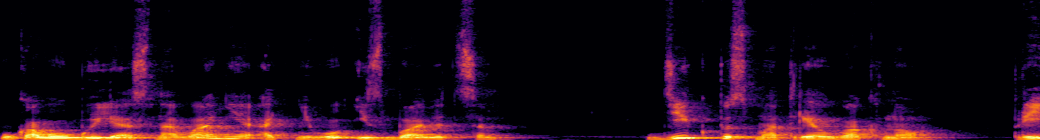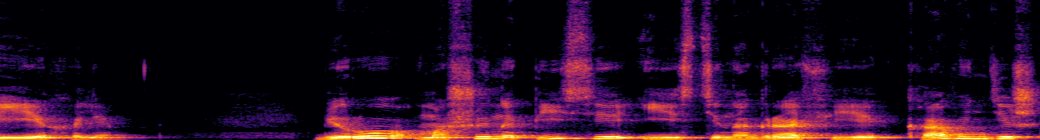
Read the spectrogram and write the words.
у кого были основания от него избавиться». Дик посмотрел в окно. «Приехали. Бюро машинописия и стенографии «Кавендиш»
